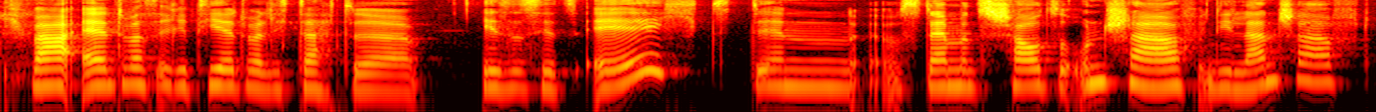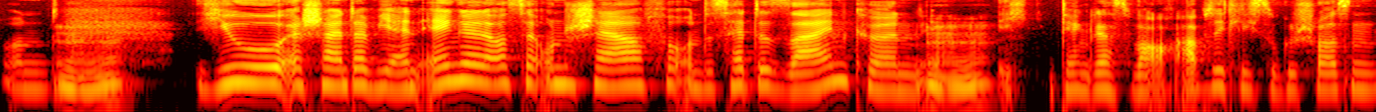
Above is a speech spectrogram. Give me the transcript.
Ich war etwas irritiert, weil ich dachte, ist es jetzt echt? Denn Stamets schaut so unscharf in die Landschaft und Mhm. Hugh erscheint da wie ein Engel aus der Unschärfe und es hätte sein können, Mhm. ich denke, das war auch absichtlich so geschossen,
